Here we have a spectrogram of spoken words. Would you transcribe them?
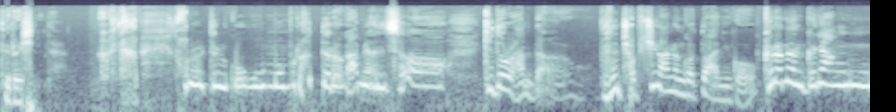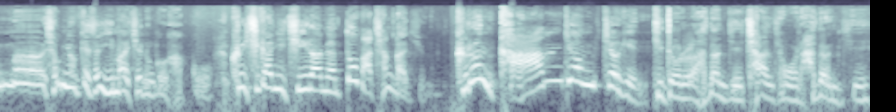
들으신다. 그 다음에 손을 들고 온몸으로 흩들어가면서 기도를 한다. 무슨 접신하는 것도 아니고 그러면 그냥 어, 성령께서 임하시는 것 같고 그 시간이 지나면 또 마찬가지고 그런 감정적인 기도를 하든지 찬송을 하든지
